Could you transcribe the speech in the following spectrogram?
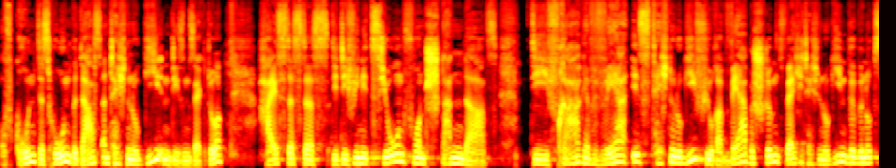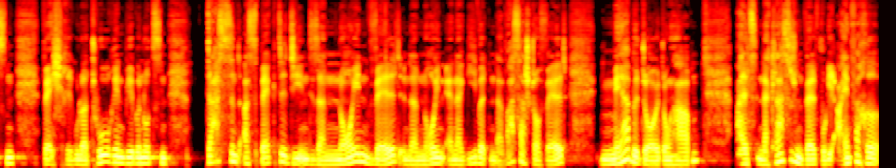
aufgrund des hohen Bedarfs an Technologie in diesem Sektor, heißt es, dass die Definition von Standards, die Frage, wer ist Technologieführer, wer bestimmt, welche Technologien wir benutzen, welche Regulatorien wir benutzen, das sind Aspekte, die in dieser neuen Welt, in der neuen Energiewelt, in der Wasserstoffwelt mehr Bedeutung haben als in der klassischen Welt, wo die einfache,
